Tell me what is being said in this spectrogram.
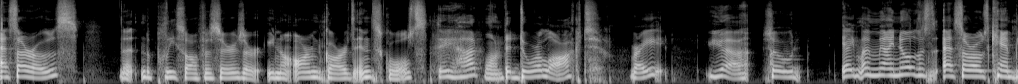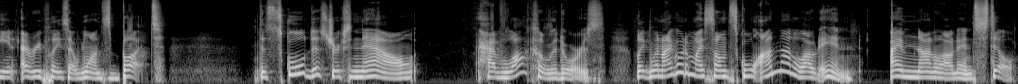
SROs, the, the police officers or, you know, armed guards in schools. They had one. The door locked, right? yeah. So I, I mean, I know the SROs can't be in every place at once, but the school districts now have locks on the doors. Like when I go to my son's school, I'm not allowed in. I am not allowed in still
